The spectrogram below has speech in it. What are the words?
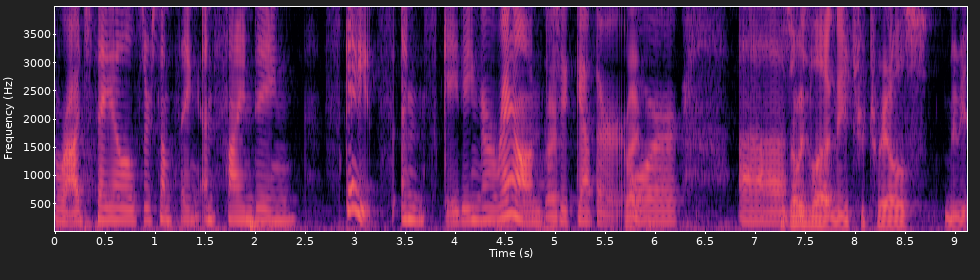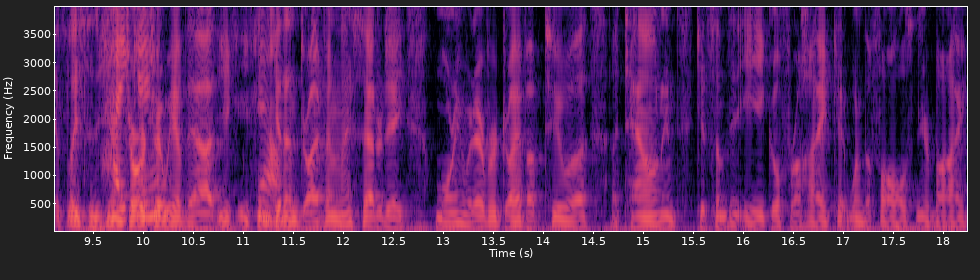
garage sales or something and finding skates and skating around together Right. or There's always a lot of nature trails. Maybe at least in here in Georgia, we have that. You, you can Yeah. get on drive on a nice Saturday morning, or whatever. Drive up to a, a town and get something to eat. Go for a hike at one of the falls nearby.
